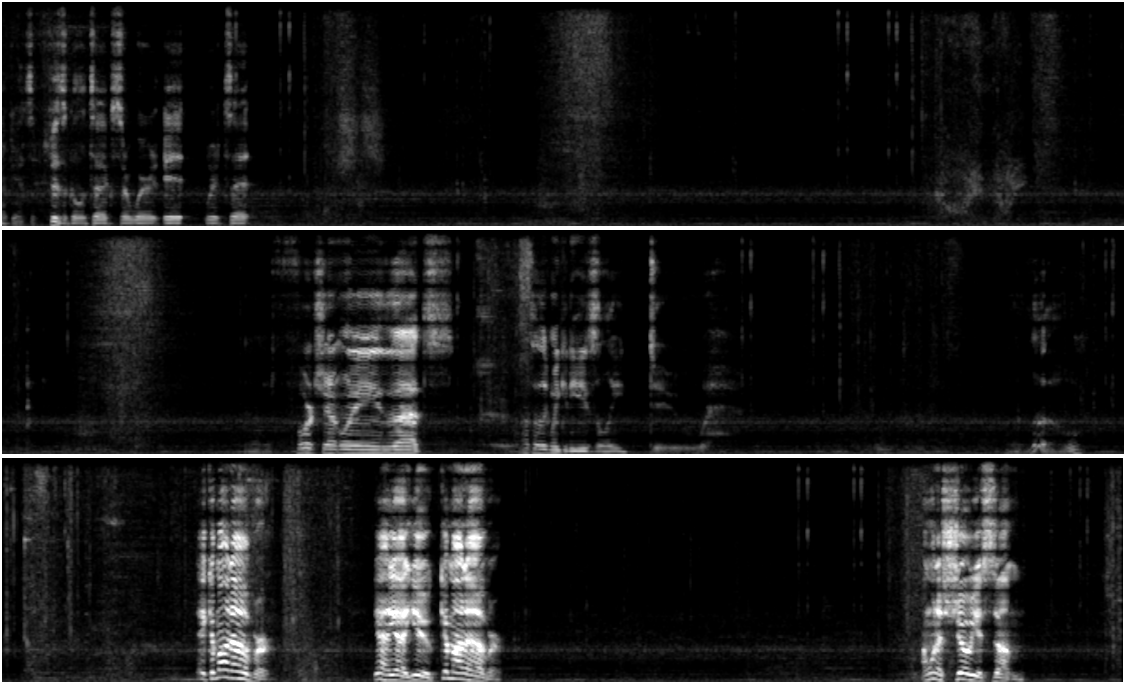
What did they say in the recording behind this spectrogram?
Okay, it's a physical attacks or where it where it's at. Unfortunately, that's not something we could easily do. Hello. Hey, come on over. Yeah, yeah, you. Come on over. I want to show you something.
